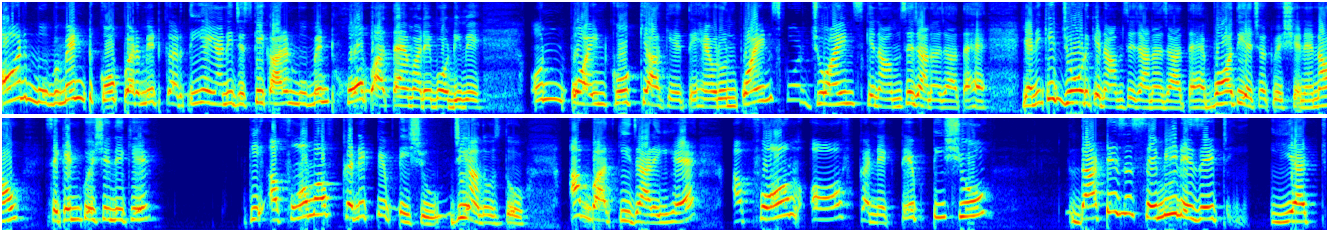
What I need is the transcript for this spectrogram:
और मूवमेंट को परमिट करती है, यानी जिसके कारण मूवमेंट हो पाता है हमारे बॉडी में, उन पॉइंट को क्या कहते हैं? और उन पॉइंट्स को ज्वाइंट्स के नाम से जाना जाता है, यानी कि जोड़ के नाम से जाना जाता है। बहुत ही अच्छा क्वेश्चन है। नाउ सेकेंड क्वेश्चन देखिए। कि a form of connective tissue जी हाँ दोस्तों, अब बात की जा रही है a form of connective tissue that is semi rigid yet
